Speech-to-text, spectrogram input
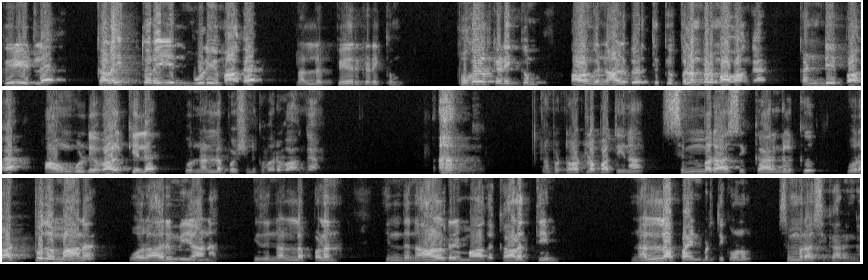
பீரியட்ல கலைத்துறையின் மூலியமாக நல்ல பேர் கிடைக்கும் புகழ் கிடைக்கும். அவங்க நாலு பேர்த்துக்கு விளம்பரம் ஆவாங்க கண்டிப்பாக அவங்களுடைய வாழ்க்கையில ஒரு நல்ல பொசிஷனுக்கு வருவாங்க. அப்ப டோட்டலா பாத்தீங்கன்னா சிம்ம ராசிக்காரங்களுக்கு ஒரு அற்புதமான ஒரு அருமையான இது நல்ல பலன். இந்த நாலரை மாத காலத்தையும் நல்லா பயன்படுத்திக்கணும் சிம்ம ராசிக்காரங்க.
